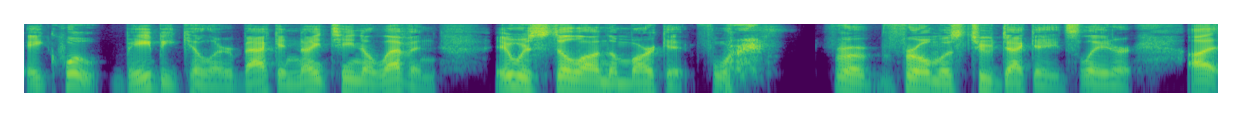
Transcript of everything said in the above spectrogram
a quote, baby killer back in 1911. It was still on the market for. For, for almost two decades later. Uh,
